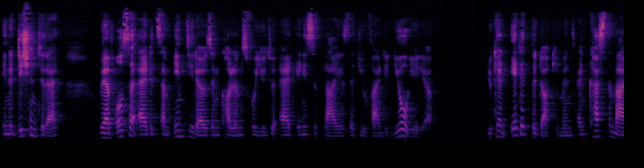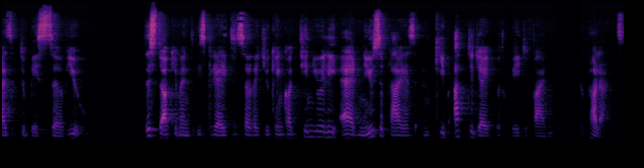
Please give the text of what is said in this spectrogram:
In addition to that, we have also added some empty rows and columns for you to add any suppliers that you find in your area. You can edit the document and customize it to best serve you. This document is created so that you can continually add new suppliers and keep up to date with where to find the products.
